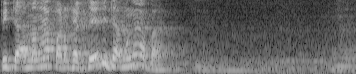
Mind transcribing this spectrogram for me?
Tidak mengapa, redaksinya tidak mengapa. Nah,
